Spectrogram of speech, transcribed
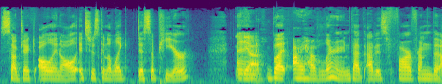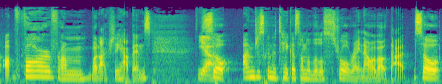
subject all in all it's just gonna like disappear. And Yeah. but i have learned that that is far from the far from what actually happens. Yeah. So I'm just going to take us on a little stroll right now about that. So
